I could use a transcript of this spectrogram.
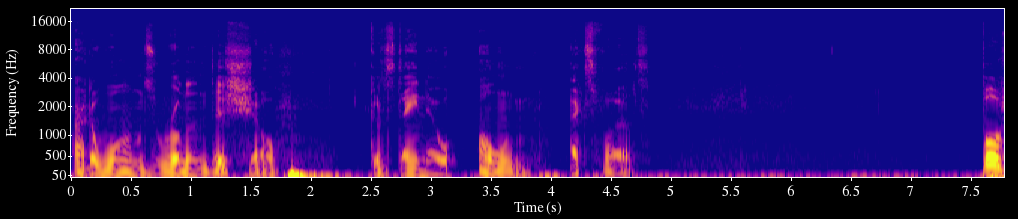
are the ones running this show because they now own X Files. But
